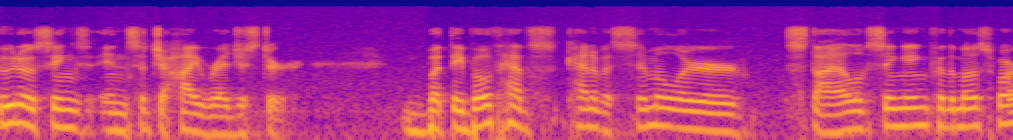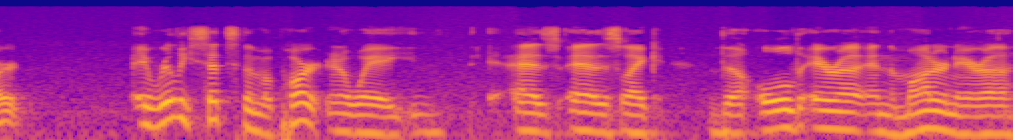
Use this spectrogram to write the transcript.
Udo sings in such a high register, but they both have kind of a similar style of singing for the most part. It really sets them apart in a way as as like the old era and the modern era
